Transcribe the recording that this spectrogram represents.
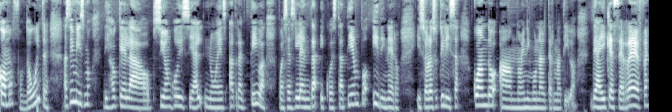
como fondo buitre. Asimismo, dijo que la opción judicial no es atractiva, pues es lenta y cuesta tiempo y dinero, y solo se utiliza cuando ah, no hay ninguna alternativa. De ahí que CRF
